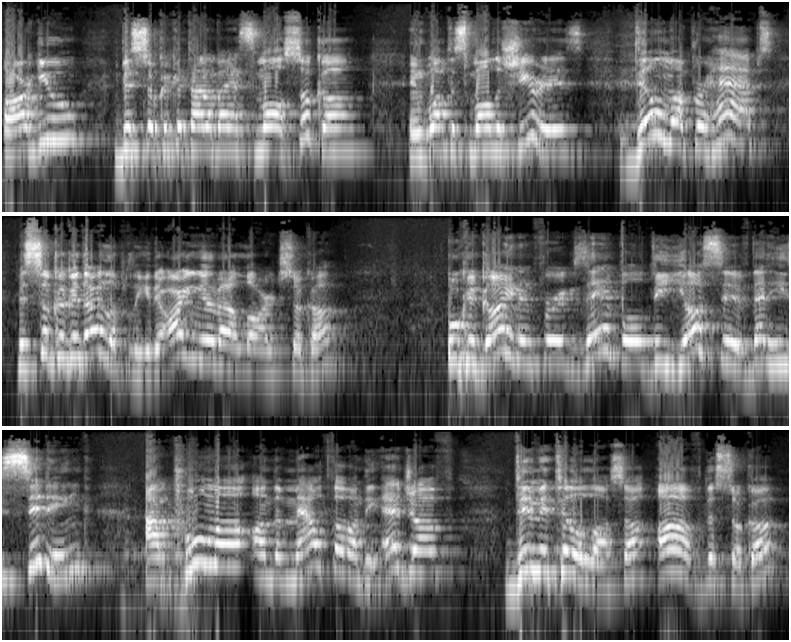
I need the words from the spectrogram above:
Argue Bisukkah Katana by a small sukkah, and what the smallest shear is. Dilma, perhaps Bisukkah Gedola Pligi. They're arguing about a large sukkah. Ukagainen, for example, the Yosef that he's sitting, apuma on the mouth of, on the edge of, dimitilalosa of the sukkah,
